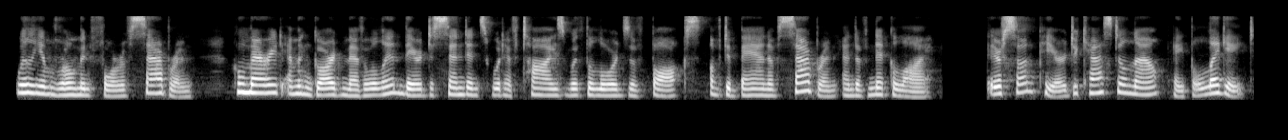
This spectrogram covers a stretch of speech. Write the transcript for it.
William Roman IV of Sabran, who married Ermengarde Meveouillon. Their descendants would have ties with the lords of Baux, of Deban of Sabran, and of Nicolai. Their son Pierre de Castelnau, papal legate,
